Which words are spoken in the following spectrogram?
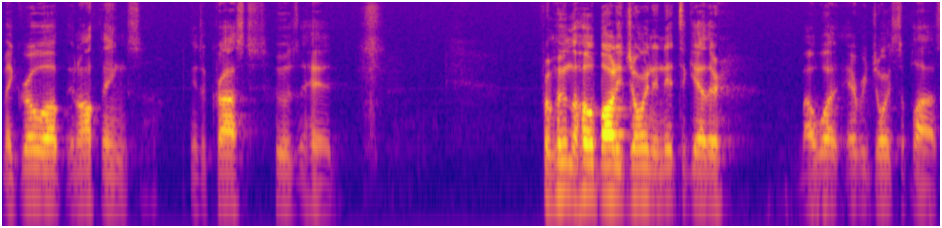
may grow up in all things into Christ who is the head, from whom the whole body joined and knit together by what every joint supplies,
